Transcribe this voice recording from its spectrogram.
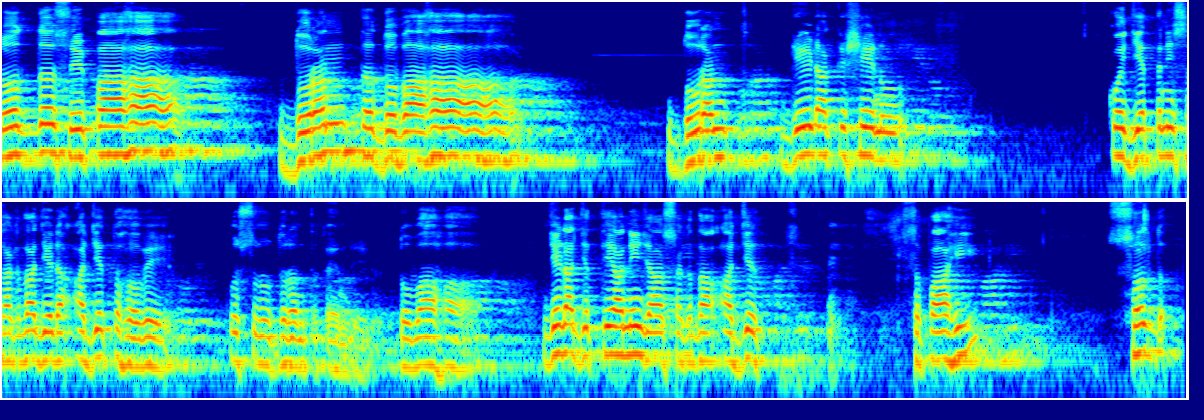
ਸੁਧ ਸਿਪਾਹਾ, ਦੁਰੰਤ ਦੁਬਾਹਾ। ਦੁਰੰਤ ਜਿਹੜਾ ਕਿਸੇ ਨੂੰ ਕੋਈ ਜਿੱਤ ਨਹੀਂ ਸਕਦਾ, ਜਿਹੜਾ ਅਜਿੱਤ ਹੋਵੇ, ਉਸ ਨੂੰ ਦੁਰੰਤ ਕਹਿੰਦੇ ਦੁਬਾਹਾ। ਜਿਹੜਾ ਜਿੱਤਿਆ ਨਹੀਂ ਜਾ ਸਕਦਾ, ਅਜਿੱਤ। ਸਿਪਾਹੀ, ਸੁਧ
